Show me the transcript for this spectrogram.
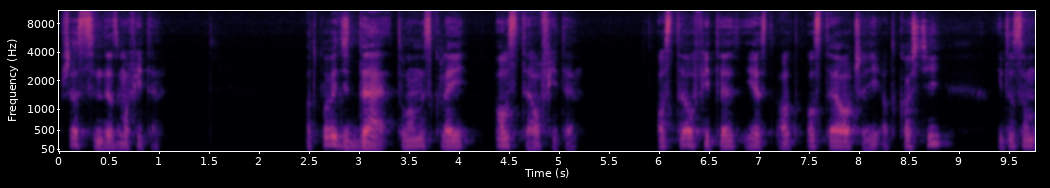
przez syndezmofity. Odpowiedź D, tu mamy z kolei osteofity. Osteofity jest od osteo, czyli od kości i to są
